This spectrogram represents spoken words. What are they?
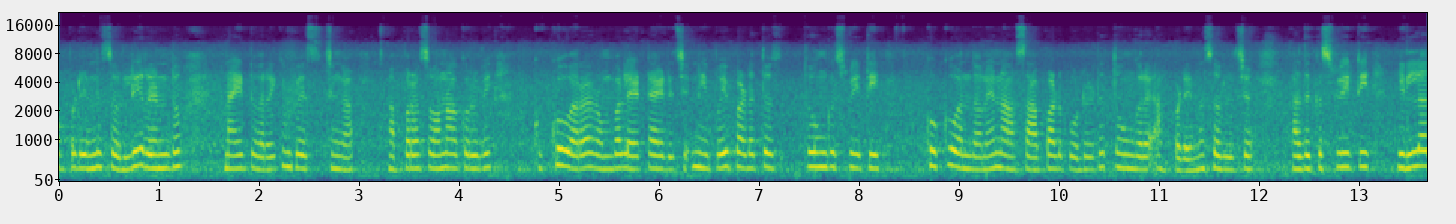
அப்படின்னு சொல்லி ரெண்டும் நைட்டு வரைக்கும் பேசிச்சுங்க. அப்புறம் சோனா குருவி குக்கு வர ரொம்ப லேட் ஆகிடுச்சு நீ போய் படுத்து தூங்கு ஸ்வீட்டி. குக்கு வந்தோடனே நான் சாப்பாடு போட்டுட்டு தூங்குறேன் அப்படின்னு சொல்லிச்சு. அதுக்கு ஸ்வீட்டி இல்லை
